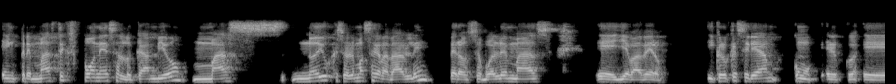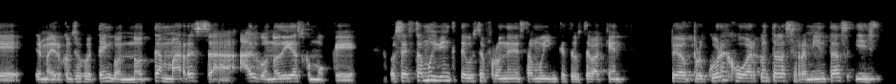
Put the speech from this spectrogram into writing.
entre más te expones al cambio, más, no digo que se vuelve más agradable, pero se vuelve más eh, llevadero. Y creo que sería como el, eh, el, mayor consejo que tengo, no te amarres a algo, no digas como que, o sea, está muy bien que te guste frontend, está muy bien que te guste backend, pero procura jugar con todas las herramientas y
